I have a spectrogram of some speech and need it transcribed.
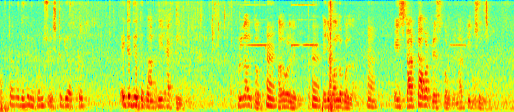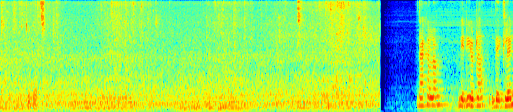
অফটা দেখে নি কোন সুইচটা দিয়ে অফ করব। এইটা দিয়ে তো করব। আপনি এক মিনিট। খুললাম তো? হ্যাঁ। ভালো করে দেখুন। হ্যাঁ। এই যে বন্ধ করলাম। হ্যাঁ। এই স্টার্টটা আবার প্রেস করবেন আর কিচ্ছু না। ঠিক আছে। দেখালাম। ভিডিওটা দেখলেন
